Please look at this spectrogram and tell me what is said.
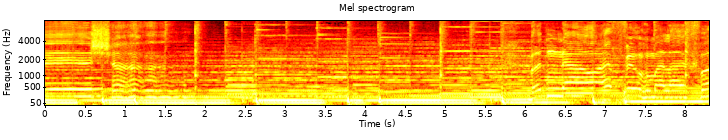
life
